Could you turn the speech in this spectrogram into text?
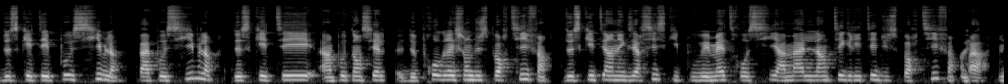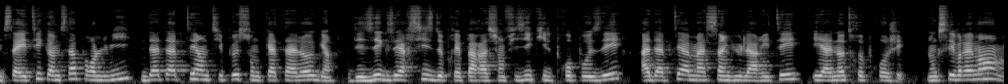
de ce qui était possible, pas possible, de ce qui était un potentiel de progression du sportif, de ce qui était un exercice qui pouvait mettre aussi à mal l'intégrité du sportif. Voilà. Donc ça a été comme ça pour lui d'adapter un petit peu son catalogue des exercices de préparation physique qu'il proposait, adapté à ma singularité et à notre projet. Donc c'est vraiment,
